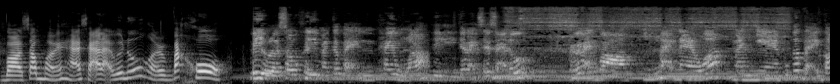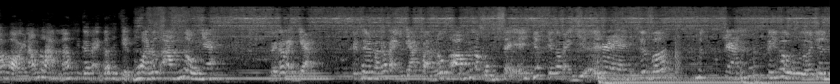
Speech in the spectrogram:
Vò xong rồi hả xả lại với nước rồi vắt khô ví dụ là sau khi mà các bạn thay quần lót thì các bạn sẽ xả nước rồi các bạn vò những bạn nào á mà nhà của các bạn có vòi nóng lạnh á thì các bạn có thể chuyển qua nước ấm luôn nha để các bạn giặt cái khi mà các bạn giặt bằng nước ấm nó cũng sẽ giúp cho các bạn dễ ra những cái vết nứt trắng cái hư ở trên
